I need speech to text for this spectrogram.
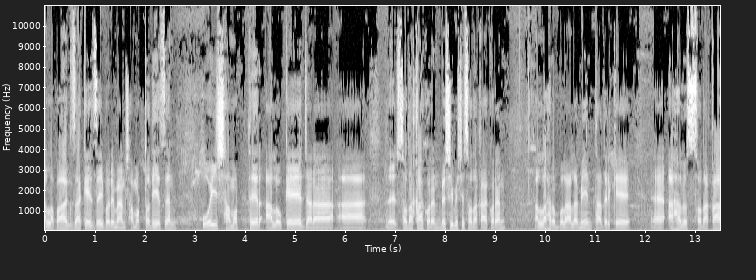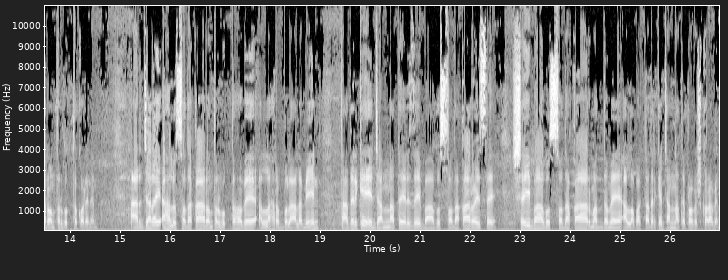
আল্লাহ পাক যাকে যেই পরিমাণ সামর্থ্য দিয়েছেন, ওই সামর্থ্যের আলোকে যারা সদাকা করেন, বেশি বেশি সদাকা করেন, আল্লাহ রব্বুল আলমিন তাদেরকে আহলুস সদাকার অন্তর্ভুক্ত করে নেন। আর যারাই আহলুস সদাকার অন্তর্ভুক্ত হবে, আল্লাহ রব্বুল্লা আলমিন তাদেরকে জান্নাতের যে বাবু সদাকা রয়েছে, সেই বাবু সদাকার মাধ্যমে আল্লাহ পাক তাদেরকে জান্নাতে প্রবেশ করাবেন।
